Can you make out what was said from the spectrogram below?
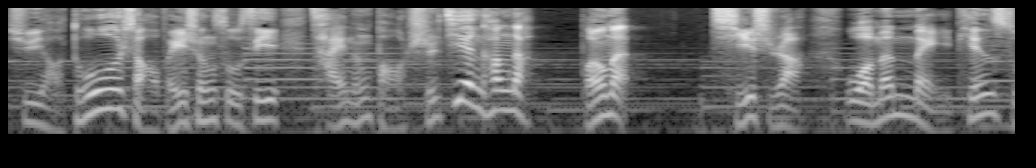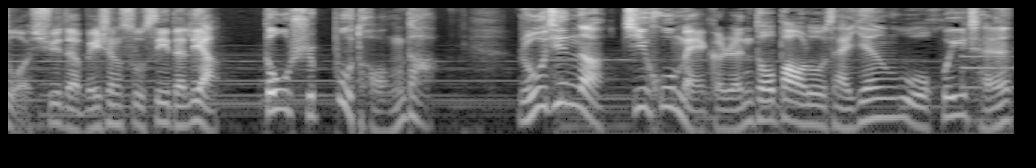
需要多少维生素 C 才能保持健康呢？朋友们。其实啊，我们每天所需的维生素 C 的量都是不同的。如今呢，几乎每个人都暴露在烟雾、灰尘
